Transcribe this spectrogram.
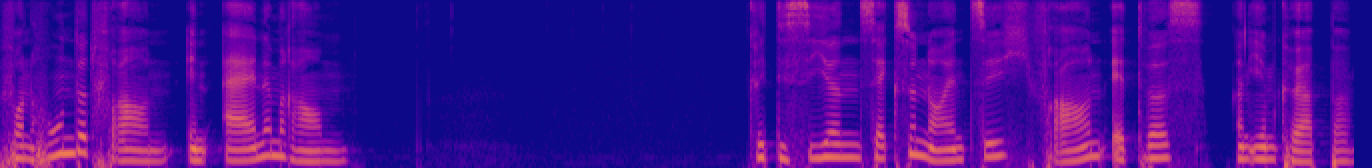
von 100 Frauen in einem Raum kritisieren 96 Frauen etwas an ihrem Körper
